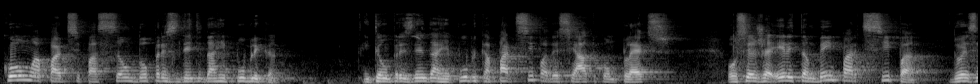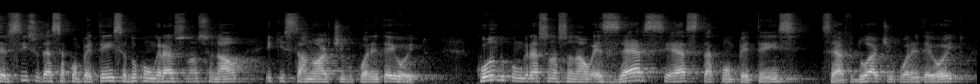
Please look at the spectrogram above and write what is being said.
com a participação do presidente da República. Então, o presidente da República participa desse ato complexo, ou seja, ele também participa do exercício dessa competência do Congresso Nacional e que está no artigo 48. Quando o Congresso Nacional exerce esta competência, certo, do artigo 48,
